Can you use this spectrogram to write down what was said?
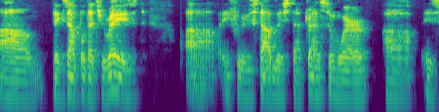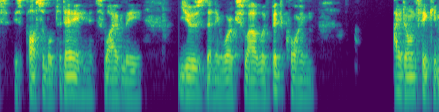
um, the example that you raised, uh, if we've established that ransomware uh, is is possible today and it's widely used and it works well with Bitcoin, I don't think it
